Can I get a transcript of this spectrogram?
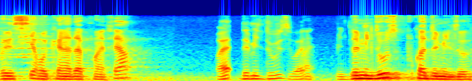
réussiraucanada.fr. Ouais, 2012, ouais. Ouais. 2012. 2012 Pourquoi 2002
